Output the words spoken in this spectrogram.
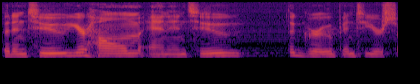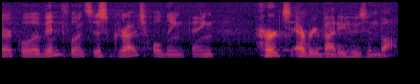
but into your home and into the group into your circle of influence. This grudge holding thing hurts everybody who's involved.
